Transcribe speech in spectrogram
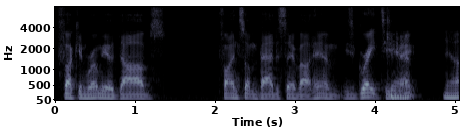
fucking Romeo Doubs. Find something bad to say about him. He's a great teammate. Can't. Yeah.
